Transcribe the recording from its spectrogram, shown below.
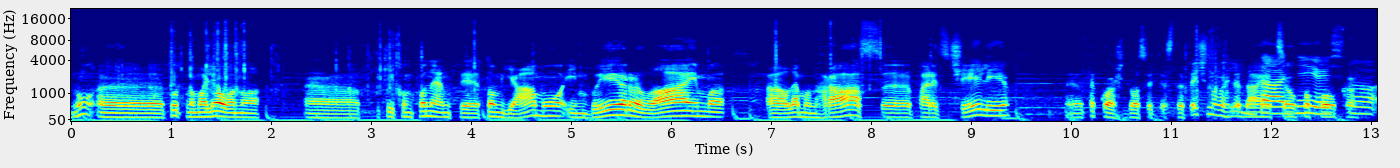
Ну, е, тут намальовано е, такі компоненти том'яму, імбир, лайм, лемонграс, е, перець чилі. Е, також досить естетично виглядає Да, ця упаковка. дійсно.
